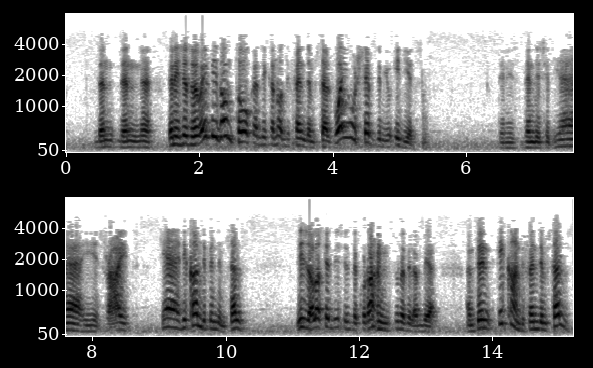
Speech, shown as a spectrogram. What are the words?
Then then uh, then he says well, if they don't talk and they cannot defend themselves why you worship them you idiots then he, then they said yeah he is right. Yeah they can't defend themselves. This is Allah said this is the Quran Surah Al-Anbiya. And then they can't defend themselves.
